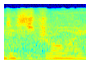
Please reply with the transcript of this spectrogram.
Destroyed.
